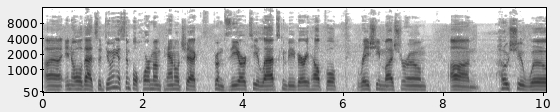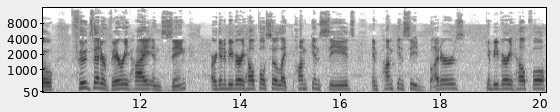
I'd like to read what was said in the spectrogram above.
uh, and all that. So doing a simple hormone panel check from ZRT Labs can be very helpful. Reishi mushroom, um, Ho Shou Wu. Foods that are very high in zinc are going to be very helpful. So, like pumpkin seeds and pumpkin seed butters can be very helpful.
